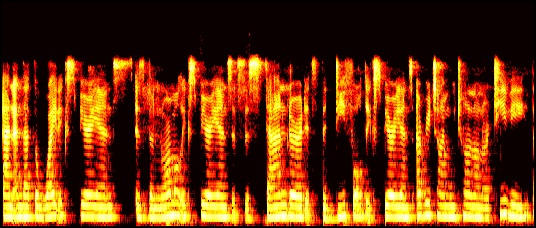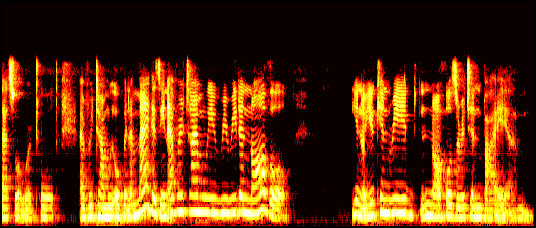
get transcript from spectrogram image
and and that the white experience is the normal experience it's the standard it's the default experience. Every time we turn on our tv that's what we're told. Every time we open a magazine every time we reread a novel. You know you can read novels written by um,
